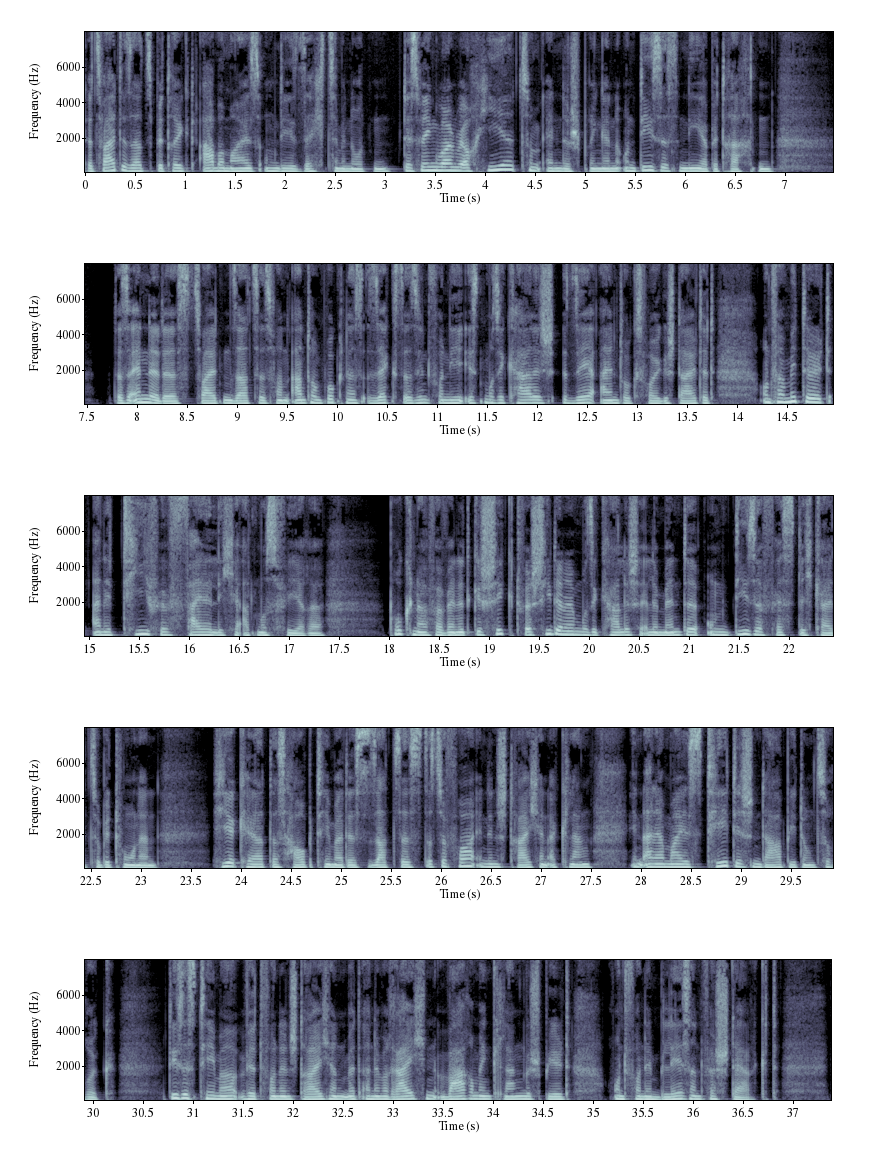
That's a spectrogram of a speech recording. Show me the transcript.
Der zweite Satz beträgt abermals um die 16 Minuten. Deswegen wollen wir auch hier zum Ende springen und dieses näher betrachten. Das Ende des zweiten Satzes von Anton Bruckners sechster Sinfonie ist musikalisch sehr eindrucksvoll gestaltet und vermittelt eine tiefe, feierliche Atmosphäre. Bruckner verwendet geschickt verschiedene musikalische Elemente, um diese Festlichkeit zu betonen. Hier kehrt das Hauptthema des Satzes, das zuvor in den Streichern erklang, in einer majestätischen Darbietung zurück. Dieses Thema wird von den Streichern mit einem reichen, warmen Klang gespielt und von den Bläsern verstärkt.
